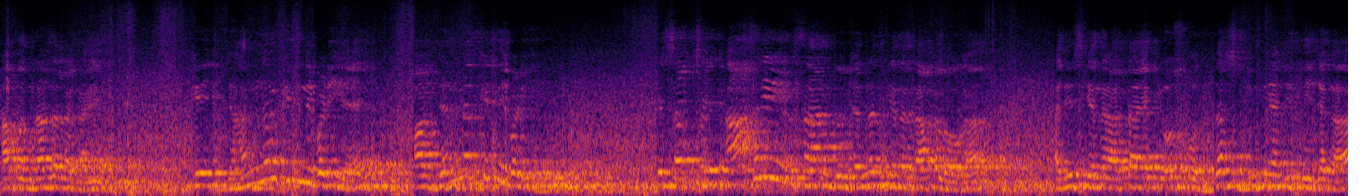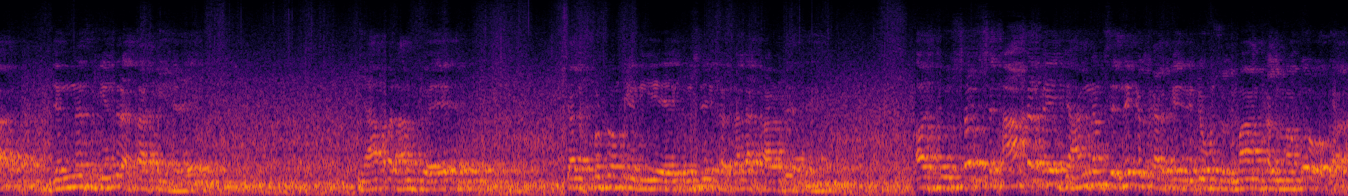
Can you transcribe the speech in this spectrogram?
آپ اندازہ لگائیں کہ جہنم کتنی بڑی ہے اور جنت کتنی بڑی ہے۔ کہ سب سے آخری انسان جو جنت کے اندر داخل ہوگا، حدیث کے اندر آتا ہے کہ اس کو دس دنیا جتنی جگہ جنت کے اندر عطا کی جائے یہاں پر ہم جو ہے، چند فٹوں کے لیے ایک دوسرے کا گلا کاٹ دیتے ہیں۔ اور جو سب سے آخر میں جہنم سے نکل کر کے جو مسلمان کلمہ کو ہوگا،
